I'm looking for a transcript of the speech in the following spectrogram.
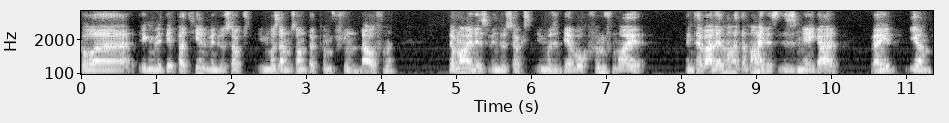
kein irgendwie debattieren. Wenn du sagst, ich muss am Sonntag fünf Stunden laufen, dann mache ich das. Wenn du sagst, ich muss in der Woche fünfmal Intervalle machen, dann mache ich das. Das ist mir egal. Weil ich am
